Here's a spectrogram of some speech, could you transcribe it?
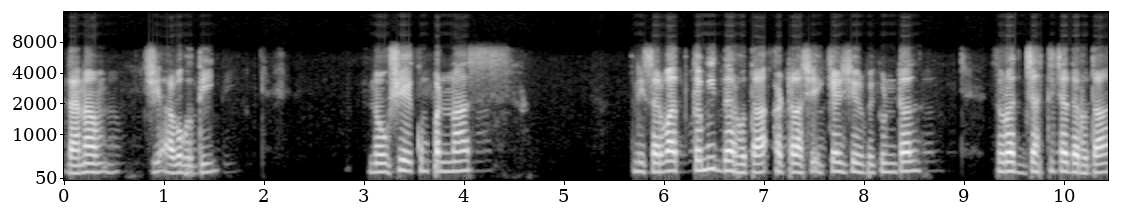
धानाची आवक होती. नऊशे एकोणपन्नास आणि सर्वात कमी दर होता अठराशे एक्क्याऐंशी रुपये क्विंटल. सर्वात जास्तीचा दर होता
